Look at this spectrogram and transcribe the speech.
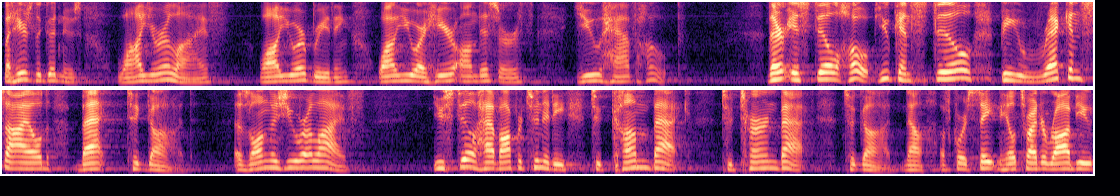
But here's the good news while you're alive, while you are breathing, while you are here on this earth, you have hope there is still hope. You can still be reconciled back to God. As long as you are alive, you still have opportunity to come back, to turn back to God. Now, of course, Satan, he'll try to rob you,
